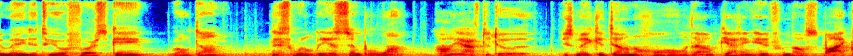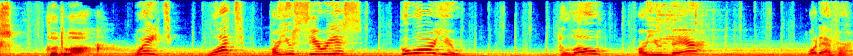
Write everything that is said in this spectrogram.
You made it to your first game. Well done. This will be a simple one. All you have to do is make it down the hall without getting hit from those spikes. Good luck. Wait! What? Are you serious? Who are you? Hello? Are you there? Whatever.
